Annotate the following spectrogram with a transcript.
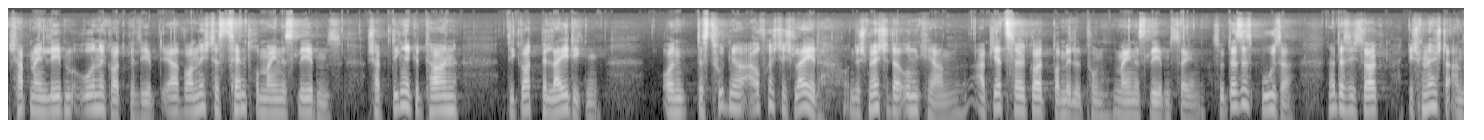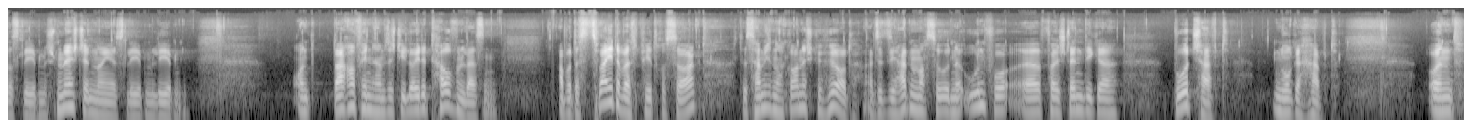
Ich habe mein Leben ohne Gott gelebt. Er war nicht das Zentrum meines Lebens. Ich habe Dinge getan, die Gott beleidigen. Und das tut mir aufrichtig leid. Und ich möchte da umkehren. Ab jetzt soll Gott der Mittelpunkt meines Lebens sein. So, das ist Buße. Ne, dass ich sage, ich möchte anders leben. Ich möchte ein neues Leben leben. Und daraufhin haben sich die Leute taufen lassen. Aber das Zweite, was Petrus sagt, das haben sie noch gar nicht gehört. Also sie hatten noch so eine unvollständige Botschaft nur gehabt. Und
